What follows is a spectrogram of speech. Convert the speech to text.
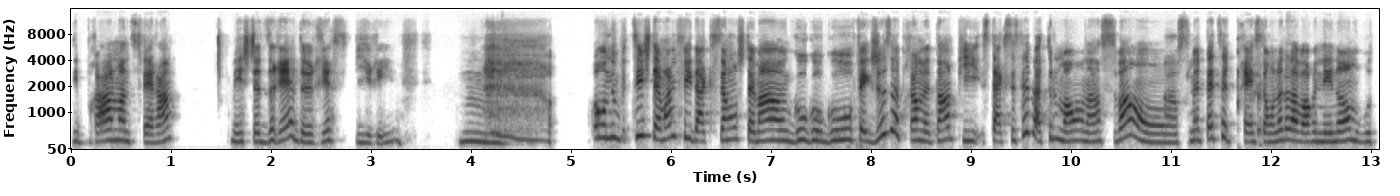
été probablement différent. Mais je te dirais de respirer. On tu sais, je tellement une fille d'action, je suis tellement go, go, go. Fait que juste de prendre le temps, puis c'est accessible à tout le monde. Hein. Souvent, on ah. se met peut-être cette pression-là d'avoir une énorme routine,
